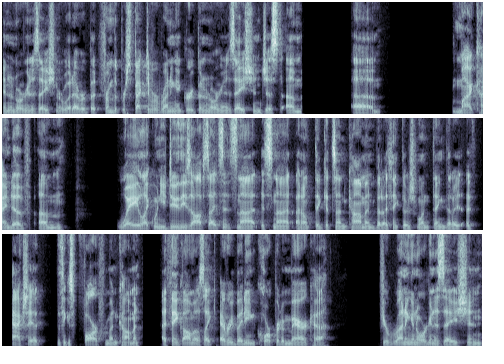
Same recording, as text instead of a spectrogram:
in an organization or whatever but from the perspective of running a group in an organization just um um my kind of um way like when you do these offsites and it's not it's not i don't think it's uncommon but i think there's one thing that i, I actually I, I think is far from uncommon i think almost like everybody in corporate america if you're running an organization,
